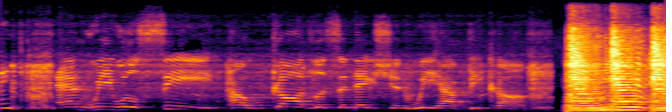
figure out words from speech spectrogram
And we will see how godless a nation we have become.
